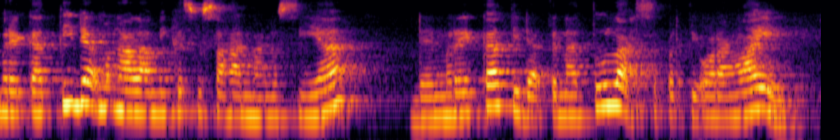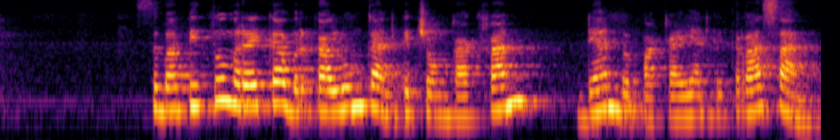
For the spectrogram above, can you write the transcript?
Mereka tidak mengalami kesusahan manusia, dan mereka tidak kena tulah seperti orang lain. Sebab itu mereka berkalungkan kecongkakan dan berpakaian kekerasan.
